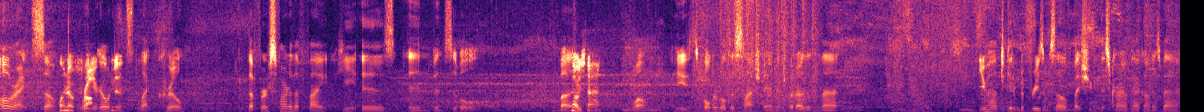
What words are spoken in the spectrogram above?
Alright, so When when you're going against Lech Kril, the first part of the fight, he is invincible. But No, he's not. well, he's vulnerable to slash damage, but other than that, you have to get him to freeze himself by shooting this cryo pack on his back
